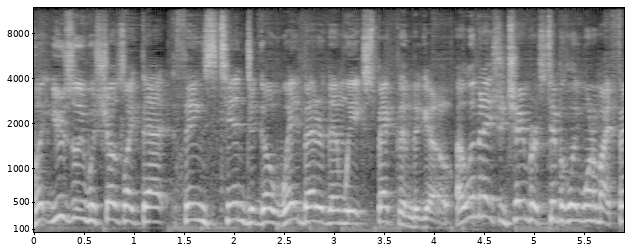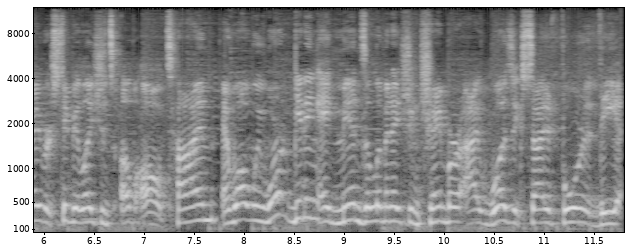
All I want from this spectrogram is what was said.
but usually with shows like that, things tend to go way better than we expect them to go. Elimination Chamber is typically one of my favorite stipulations of all time, and while we weren't getting a men's Elimination Chamber, I was excited for the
